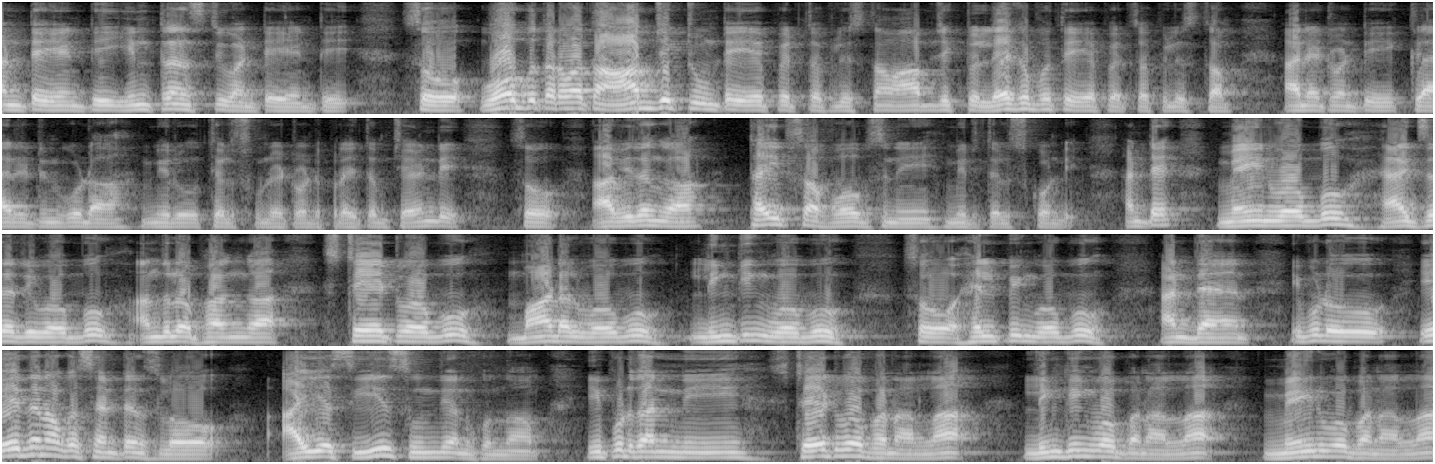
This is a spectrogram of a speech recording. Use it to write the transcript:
అంటే ఏంటి? ఇంట్రాన్సిటివ్ అంటే ఏంటి? సో వర్బ్ తర్వాత ఆబ్జెక్ట్ ఉంటే ఏ పేరుతో పిలుస్తాం? ఆబ్జెక్ట్ లేకపోతే ఏ పేరుతో పిలుస్తాం? అనేటువంటి క్లారిటీని కూడా మీరు తెలుసుకునేటువంటి ప్రయత్నం చేయండి. సో ఆ విధంగా టైప్స్ ఆఫ్ వర్బ్స్ని మీరు తెలుసుకోండి. అంటే మెయిన్ వర్బు యాక్సరీ వర్బు అందులో భాగంగా state verb modal verb linking verb so helping verb. And then ఇప్పుడు ఏదైనా ఒక సెంటెన్స్లో ఐఎస్ ఈస్ ఉంది అనుకుందాం. ఇప్పుడు దాన్ని స్టేట్ వర్బ్ అనాలనా లింకింగ్ వర్బ్ అనాలనా మెయిన్ వర్బ్ అనాలనా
